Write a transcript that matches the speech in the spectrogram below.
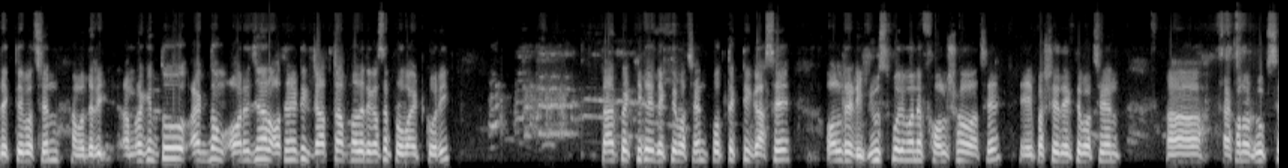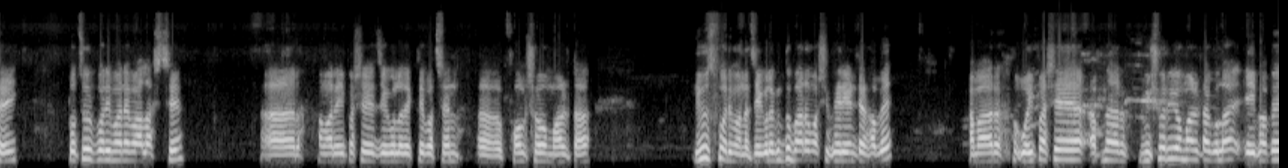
দেখতে পাচ্ছেন, আমাদের, আমরা কিন্তু একদম অরিজিনাল অথেন্টিক জাতটা আপনাদের কাছে প্রোভাইড করি। তার প্রেক্ষিতে দেখতে পাচ্ছেন প্রত্যেকটি গাছে অলরেডি হিউজ পরিমাণে ফল সহ আছে। এই পাশে দেখতে পাচ্ছেন এখনও ঢুকছেই প্রচুর পরিমাণে মাল আসছে। আর আমার এই পাশে যেগুলো দেখতে পাচ্ছেন ফল সহ মালটা হিউজ পরিমাণ আছে। এগুলো কিন্তু বারো মাসি ভেরিয়েন্টের হবে। আমার ওই পাশে আপনার মিশরীয় মালটাগুলা এইভাবে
